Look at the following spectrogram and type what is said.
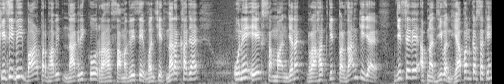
किसी भी बाढ़ प्रभावित नागरिक को राहत सामग्री से वंचित न रखा जाए उन्हें एक सम्मानजनक राहत किट प्रदान की जाए, जिससे वे अपना जीवन यापन कर सकें।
